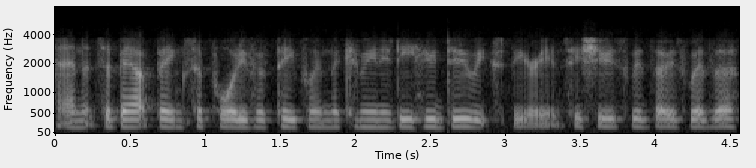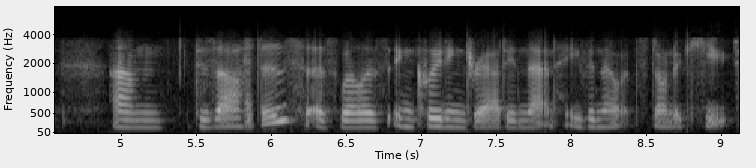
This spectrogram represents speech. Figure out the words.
and it's about being supportive of people in the community who do experience issues with those weather um, disasters, as well as including drought in that, even though it's not acute.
